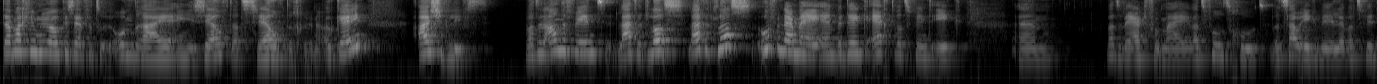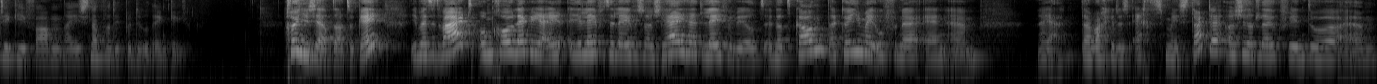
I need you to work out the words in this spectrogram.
dan mag je hem nu ook eens even omdraaien en jezelf datzelfde gunnen. Oké? Alsjeblieft. Wat een ander vindt, laat het los. Laat het los. Oefen daarmee en bedenk echt wat vind ik. Um, wat werkt voor mij? Wat voelt goed? Wat zou ik willen? Wat vind ik hiervan? Nou, je snapt wat ik bedoel, denk ik. Gun jezelf dat, oké? Je bent het waard om gewoon lekker je, je, leven te leven zoals jij het leven wilt. En dat kan, daar kun je mee oefenen. En um, nou ja, daar mag je dus echt mee starten als je dat leuk vindt. Door um,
